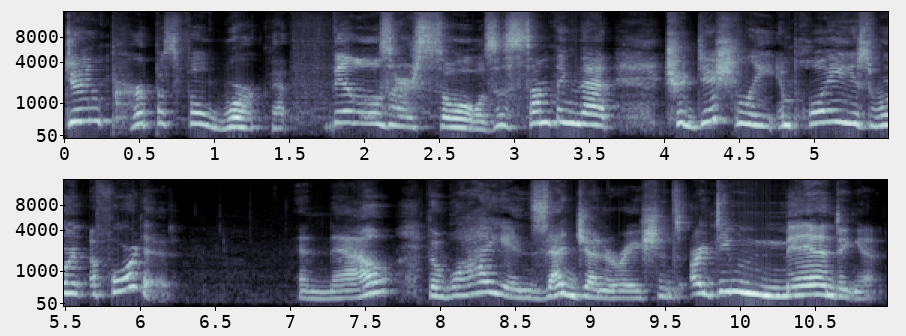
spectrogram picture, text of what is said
Doing purposeful work that fills our souls is something that traditionally employees weren't afforded. And now the Y and Z generations are demanding it.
